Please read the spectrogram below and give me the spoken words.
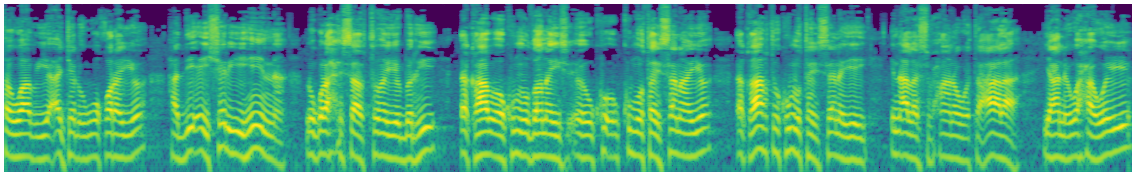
thawaab iyo ajar ugu qorayo haddii ay shar yihiinna lagula xisaabtamayo berri ciqaab oo ku mutaysanayo ciqaabta ku mutaysanayay in allah subxaanahu watacaala yacni waxaa weeye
